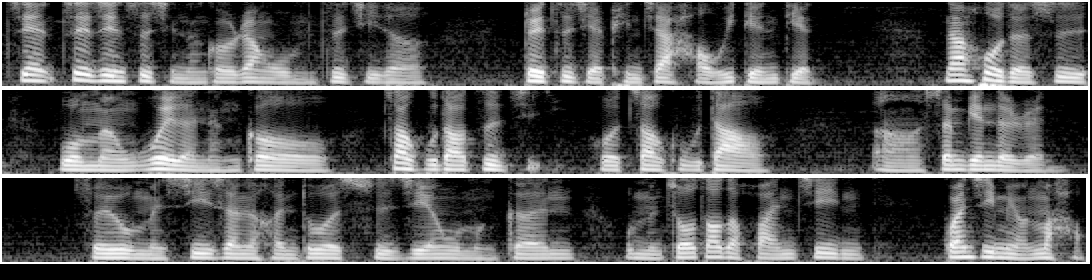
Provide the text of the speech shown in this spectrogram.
这这件事情能够让我们自己的对自己的评价好一点点。那或者是我们为了能够照顾到自己，或照顾到呃，身边的人，所以我们牺牲了很多的时间。我们跟我们周遭的环境关系没有那么好，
